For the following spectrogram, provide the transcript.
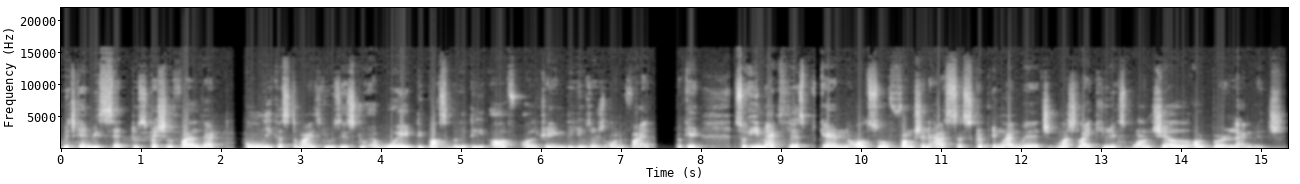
which can be set to special file that only customize uses to avoid the possibility of altering the user's own file okay? So emacs lisp can also function as a scripting language much like unix bourne shell or perl language.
